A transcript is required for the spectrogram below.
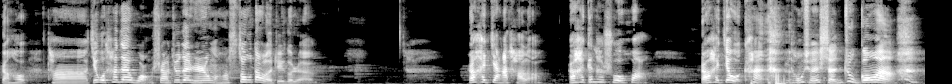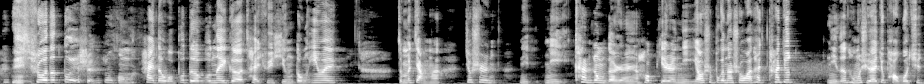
然后他结果他在网上就在人人网上搜到了这个人，然后还加他了，然后还跟他说话，然后还叫我看。你同学神助攻啊！你说的对，神助攻，害得我不得不那个采取行动，因为。怎么讲呢？就是你你看中的人，然后别人你要是不跟他说话，他他就你的同学就跑过去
